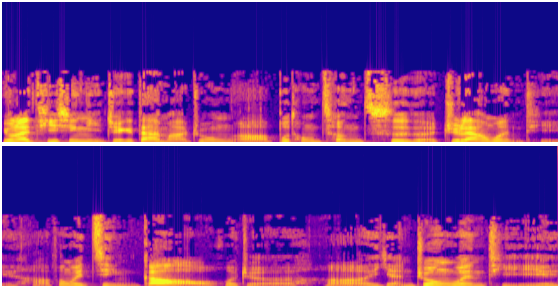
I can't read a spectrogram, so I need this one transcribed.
用来提醒你这个代码中啊不同层次的质量问题啊，分为警告或者啊严重问题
